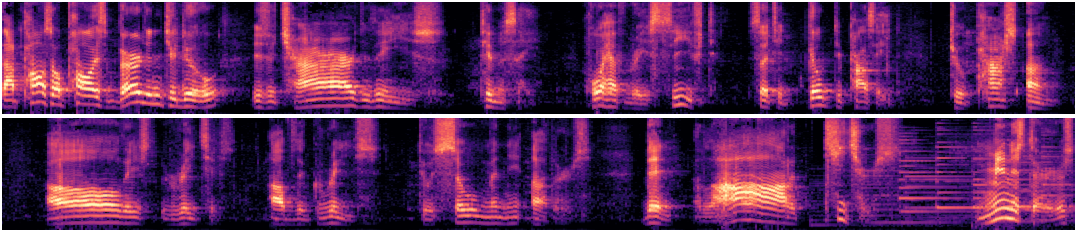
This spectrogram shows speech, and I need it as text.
the Apostle Paul is burdened to do is to charge these Timothy who have received such a gold deposit to pass on all these riches of the grace to so many others. Then a lot of teachers, ministers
